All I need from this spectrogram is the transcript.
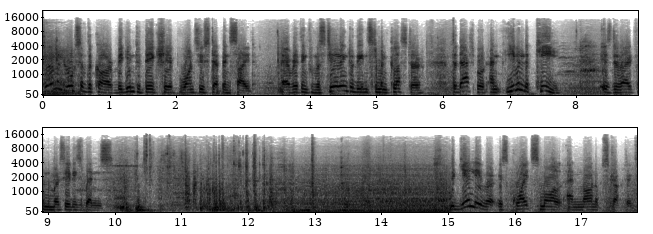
German roots of the car begin to take shape once you step inside. Everything from the steering to the instrument cluster, the dashboard, and even the key is derived from the Mercedes-Benz. Gear lever is quite small and non-obstructive,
